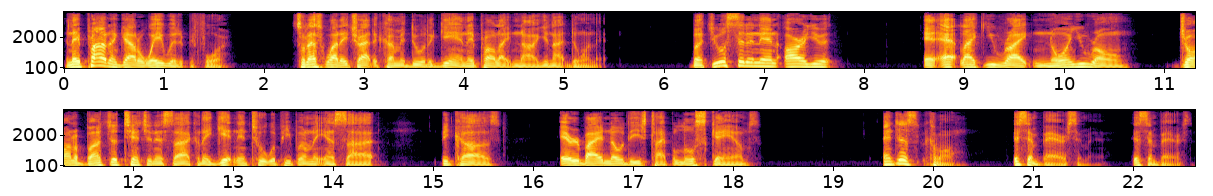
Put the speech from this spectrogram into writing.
and they probably got away with it before. So that's why they tried to come and do it again. They probably like, nah, you're not doing that. But you'll sitting there and argue it and act like you right, knowing you wrong, drawing a bunch of attention inside because they getting into it with people on the inside because everybody know these type of little scams. And just come on. It's embarrassing, man. It's embarrassing.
